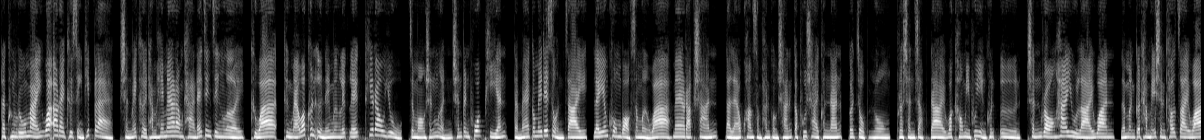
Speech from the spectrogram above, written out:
แต่คุณรู้ไหมว่าอะไรคือสิ่งที่แปลก ฉันไม่เคยทำให้แม่รำคาญได้จริง ๆ เลย คือว่า ถึงแม้ว่าคนอื่นในเมืองเล็กๆ ที่เราอยู่จะมองฉันเหมือนฉันเป็นพวกเพี้ยน แต่แม่ก็ไม่ได้สนใจ และยังคงบอกเสมอว่าแม่รักฉัน แต่แล้วความสัมพันธ์ของฉันกับผู้ชายคนนั้นก็จบลง เพราะฉันจับได้ว่าเขามีผู้หญิงคนอื่น ฉันร้องไห้อยู่หลายวัน และมันก็ทำให้ฉันเข้าใจว่า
